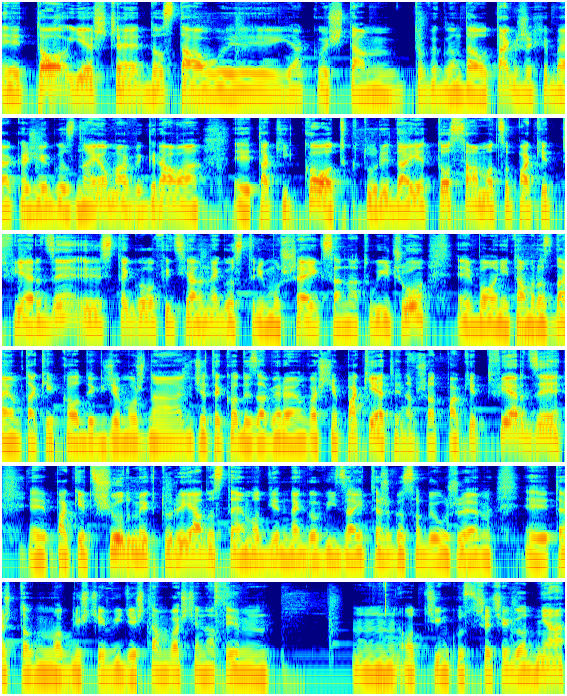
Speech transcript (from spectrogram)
y, to jeszcze dostał y, jakoś tam, to wyglądało tak, że chyba jakaś jego znajoma wygrała taki kod, który daje to samo co pakiet twierdzy z tego oficjalnego streamu Shakesa na Twitchu, bo oni tam rozdają takie kody, gdzie można, gdzie te kody zawierają właśnie pakiety, na przykład pakiet twierdzy, pakiet siódmy, który ja dostałem od jednego widza i też go sobie użyłem, też to mogliście widzieć tam właśnie na tym odcinku z trzeciego dnia,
